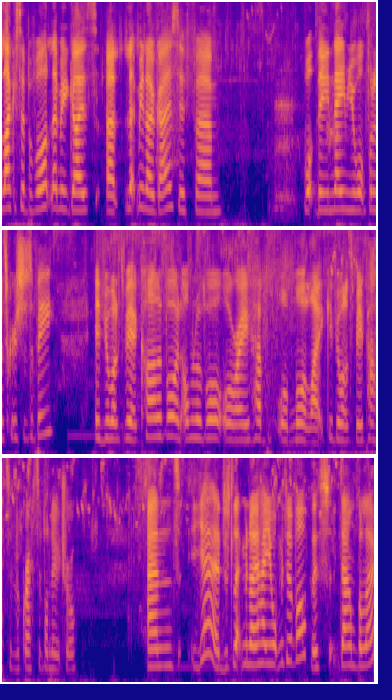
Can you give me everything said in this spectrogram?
like I said before, let me guys, uh, let me know guys if um, what the name you want for this creature to be. If you want it to be a carnivore, an omnivore, or a herb, or more like if you want it to be passive, aggressive, or neutral. And yeah, just let me know how you want me to evolve this down below.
